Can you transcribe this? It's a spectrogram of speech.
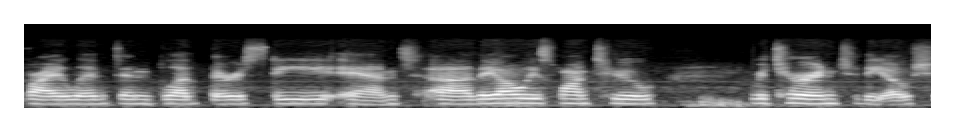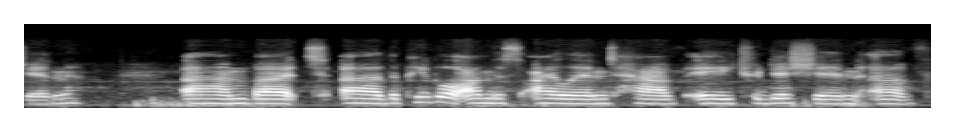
violent and bloodthirsty. And uh, they always want to return to the ocean. Um, but uh, the people on this island have a tradition of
